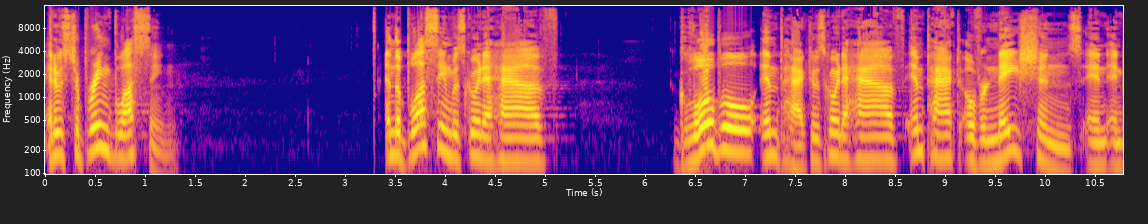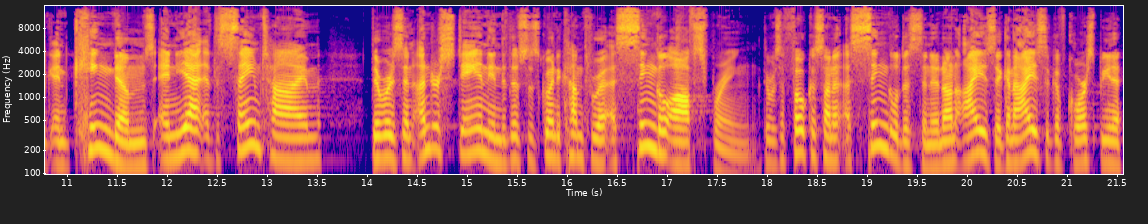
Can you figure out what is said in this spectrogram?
and it was to bring blessing. And the blessing was going to have global impact. It was going to have impact over nations and, and, and kingdoms, and yet at the same time, there was an understanding that this was going to come through a, single offspring. There was a focus on a, a, single descendant, on Isaac, and Isaac, of course, being a,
